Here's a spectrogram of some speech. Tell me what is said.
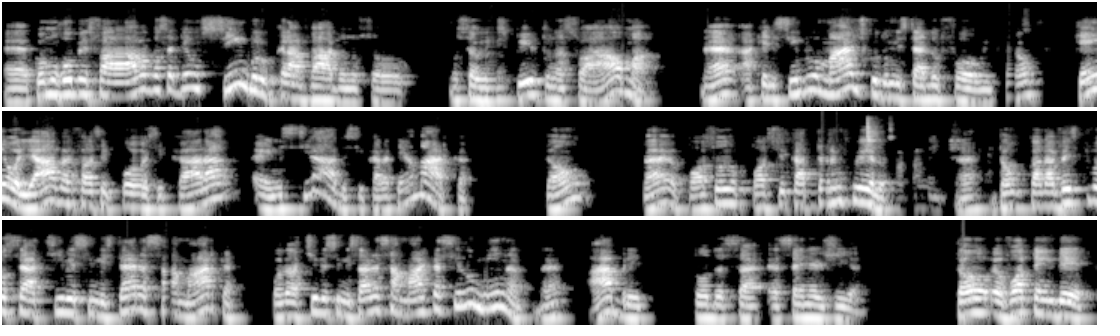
É, como o Rubens falava, você tem um símbolo cravado no seu, no seu espírito, na sua alma, né? aquele símbolo mágico do mistério do fogo. Então, quem olhar vai falar assim, pô, esse cara é iniciado, esse cara tem a marca. Então, né, eu posso, posso ficar tranquilo. Né? Então, cada vez que você ativa esse mistério, essa marca, quando ativa esse mistério, essa marca se ilumina, né? abre toda essa, essa energia. Então, eu vou atender.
